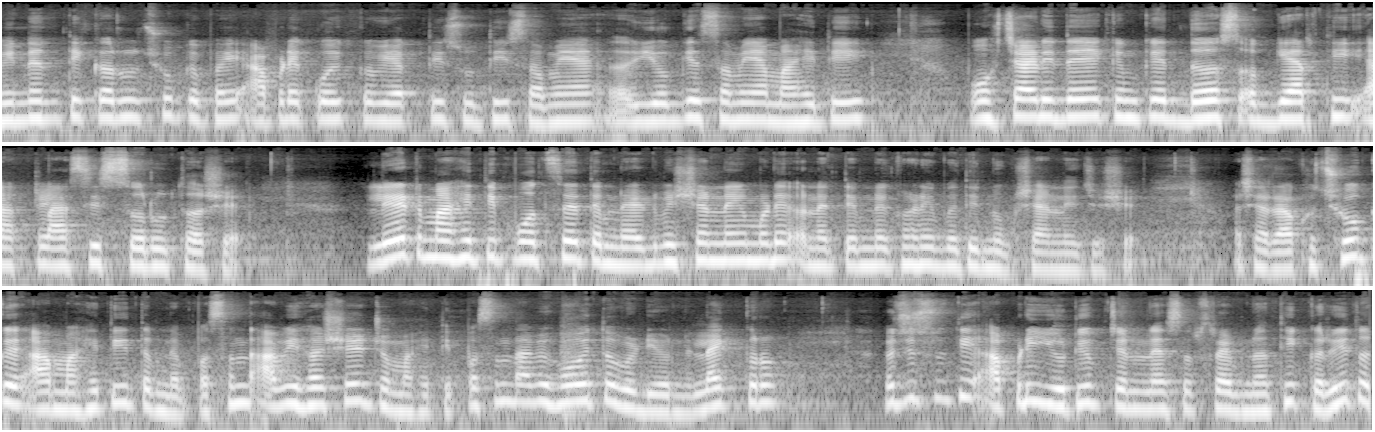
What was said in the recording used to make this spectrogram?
વિનંતી કરું છું કે ભાઈ, આપણે કોઈક વ્યક્તિ સુધી સમય, યોગ્ય સમયે માહિતી પહોંચાડી દઈએ. કેમ કે દસ અગિયારથી આ ક્લાસીસ શરૂ થશે. લેટ માહિતી પહોંચશે, તેમને એડમિશન નહીં મળે અને તેમને ઘણી બધી નુકસાની જશે. આશા રાખું છું કે આ માહિતી તમને પસંદ આવી હશે. જો માહિતી પસંદ આવી હોય તો વિડીયોને લાઇક કરો. હજુ સુધી આપણી યુટ્યુબ ચેનલને સબસ્ક્રાઈબ નથી કરી તો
